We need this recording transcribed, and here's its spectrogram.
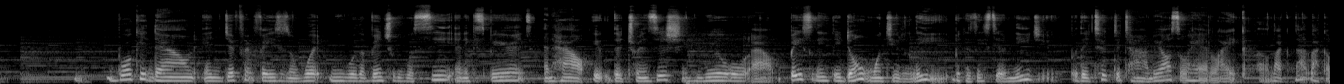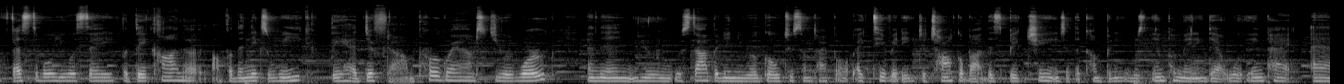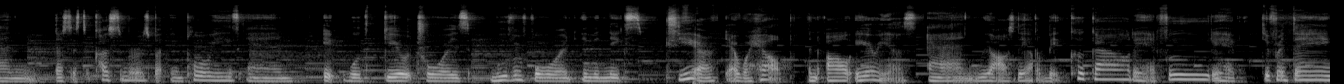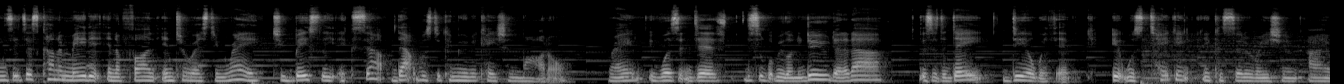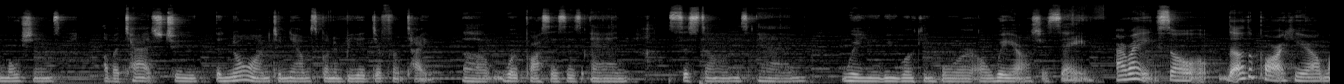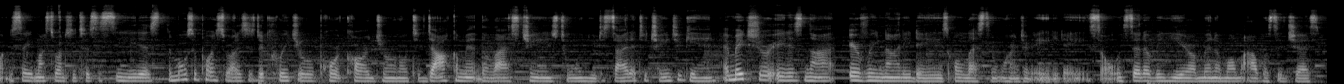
broke it down in different phases of what we will eventually will see and experience and how it, the transition will roll out. Basically, they don't want you to leave because they still need you, but they took the time. They also had like uh, like not like a festival you would say, but they kind of uh, for the next week they had different um, programs that you would work and then you would stop it and you would go to some type of activity to talk about this big change that the company was implementing that will impact and not just the customers but the employees and it will gear towards moving forward in the next year that will help in all areas. And we also they had a big cookout, they had food, they had different things. It just kind of made it in a fun, interesting way to basically accept that was the communication model, right? It wasn't just this is what we're gonna do, da da da. This is the day, deal with it. It was taking in consideration our emotions of attached to the norm to now it's going to be a different type uh, work processes and systems and where you'll be working for or where I should say. All right, so the other part here I want to say my strategy to succeed is the most important strategy is to create your report card journal to document the last change to when you decided to change again and make sure it is not every 90 days or less than 180 days. So instead of a year minimum, I would suggest,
